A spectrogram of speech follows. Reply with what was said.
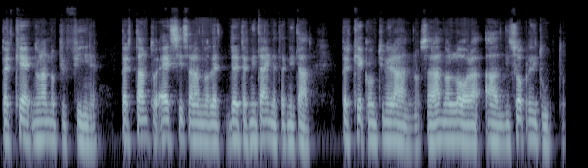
perché non hanno più fine, pertanto essi saranno d'eternità in eternità, perché continueranno, saranno allora al di sopra di tutto,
